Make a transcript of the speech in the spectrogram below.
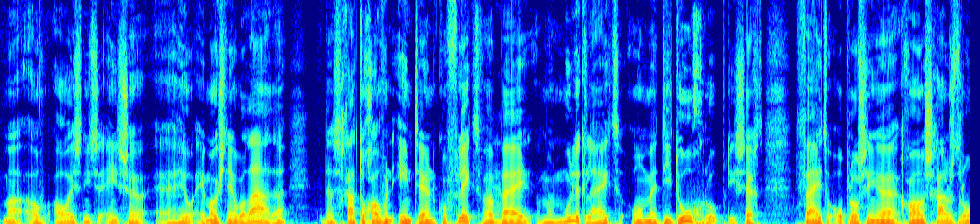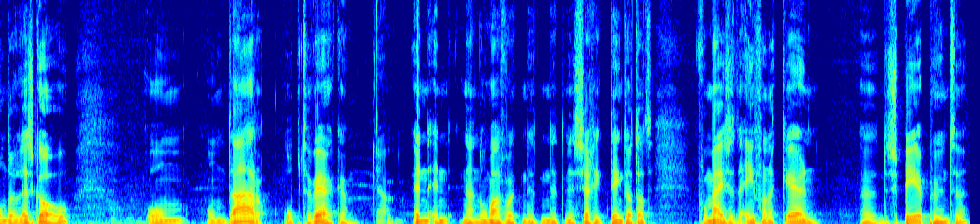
maar al, al is het niet zo eens zo eh, heel emotioneel beladen, dat gaat toch over een intern conflict. Waarbij het me moeilijk lijkt om met die doelgroep, die zegt feiten, oplossingen, gewoon schouders eronder, let's go. Om, om daar op te werken. Ja. En, en nou, nogmaals, wat ik net, net, net zeg, ik denk dat dat voor mij is het een van de kern, de speerpunten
